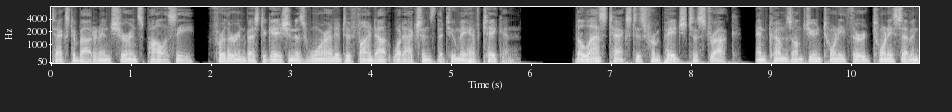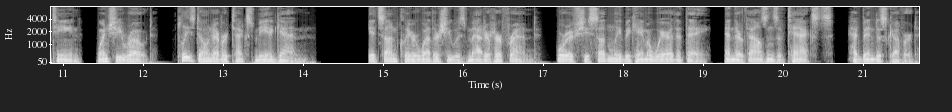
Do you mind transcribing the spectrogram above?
text about an insurance policy, further investigation is warranted to find out what actions the two may have taken. The last text is from Page to Strzok, and comes on June 23, 2017, when she wrote, Please don't ever text me again. It's unclear whether she was mad at her friend, or if she suddenly became aware that they, and their thousands of texts, had been discovered.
